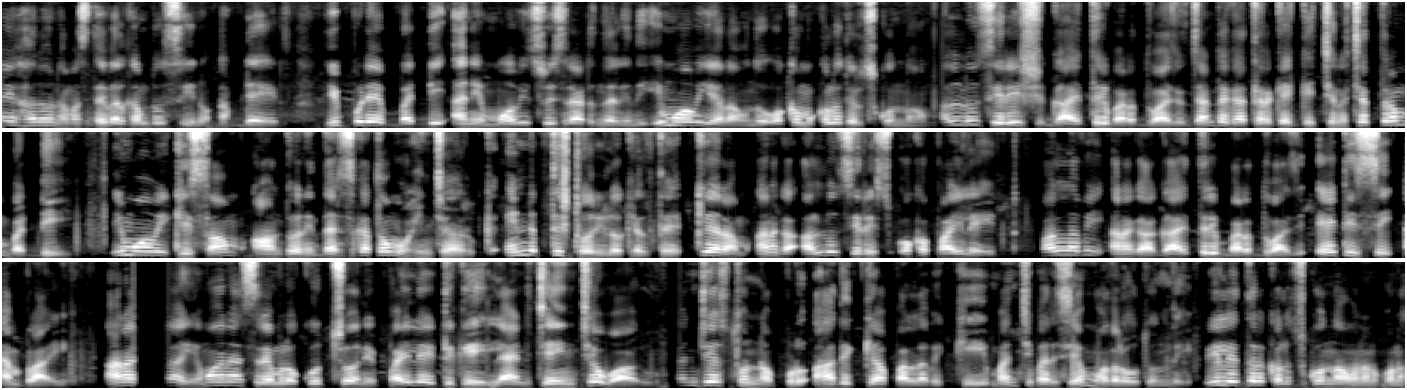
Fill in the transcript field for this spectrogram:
హాయ్ హలో నమస్తే. Welcome to Seenu updates. ఇప్పుడే బడ్డీ అనే మూవీ చూసి రావడం జరిగింది. ఈ మూవీ ఎలా ఉందో ఒక ముక్కలో తెలుసుకుందాం. అల్లు శిరీష్ గాయత్రి భరద్వాజ్ జంటగా తెరకెక్కించిన చిత్రం బడ్డీ. ఈ మూవీకి సామ్ ఆంటోని దర్శకత్వం వహించారు. ఇన్ స్టోరీలోకి వెళ్తే కేరామ్ అనగా అల్లు శిరీష్ ఒక పైలట్. పల్లవి అనగా గాయత్రి భరద్వాజ్ ఏటీసీ ఎంప్లాయీ. అనగా విమానాశ్రయంలో కూర్చొని పైలట్కి ల్యాండ్ చేయించేవారు. పనిచేస్తున్నప్పుడు ఆదిత్య పల్లవికి మంచి పరిచయం మొదలవుతుంది. వీళ్ళిద్దరు కలుసుకుందామని అనుకున్న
